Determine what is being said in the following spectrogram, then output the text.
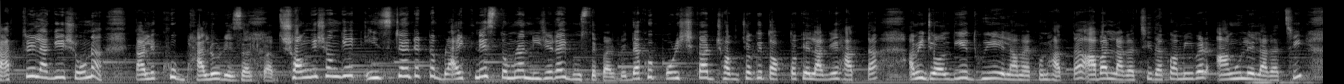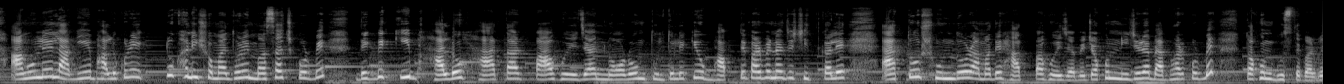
রাত্রে লাগিয়ে শো না, তাহলে খুব ভালো রেজাল্ট পাবে। সঙ্গে সঙ্গে ইনস্ট্যান্ট একটা ব্রাইটনেস তোমরা নিজেরাই বুঝতে পারবে। দেখো পরিষ্কার ঝকঝকে তকতকে লাগে হাতটা। আমি জল দিয়ে ধুয়ে এলাম এখন হাতটা, আবার লাগাচ্ছি। দেখো আমি এবার আঙুলে লাগাচ্ছি। আঙুলে লাগিয়ে ভালো করে একটুখানি সময় ধরে মাসাজ করবে। দেখবে কি ভালো হাত আর পা হয়ে যায়, নরম তুলতুলে কেউ ভাবতে পারবে না যে শীতকালে এত সুন্দর আমাদের হাত পা হয়ে যাবে। যখন নিজেরা ব্যবহার করবে, তখন বুঝতে পারবে।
